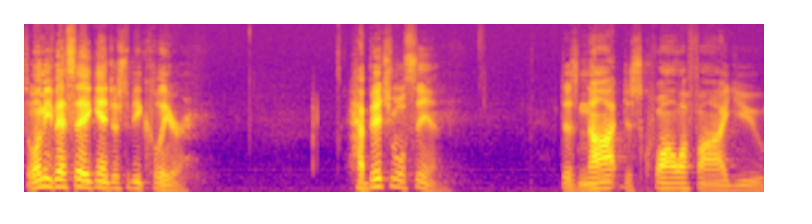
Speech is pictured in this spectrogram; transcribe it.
So let me say again, just to be clear habitual sin does not disqualify you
